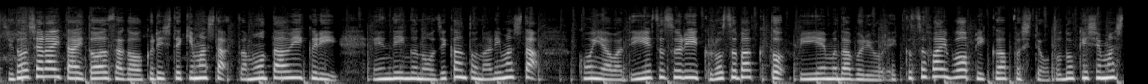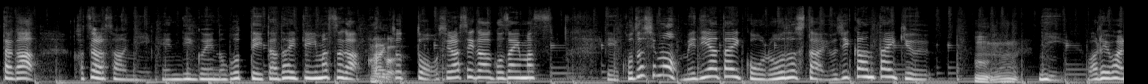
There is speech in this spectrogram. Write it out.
自動車ライター伊藤朝がお送りしてきましたザ・モーターウィークリーエンディングのお時間となりました今夜は DS3 クロスバックと BMW X5 をピックアップしてお届けしましたが桂さんにエンディングに残っていただいていますが、はい。ちょっとお知らせがございます、えー今年もメディア対抗ロードスター4時間耐久ううん。ん、に我々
